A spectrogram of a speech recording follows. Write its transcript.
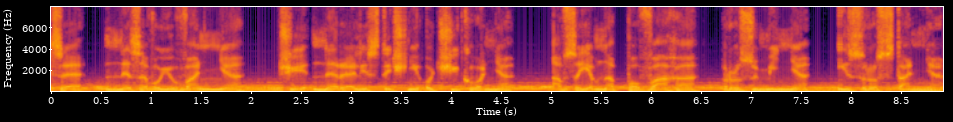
це не завоювання чи нереалістичні очікування, а взаємна повага, розуміння і зростання.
